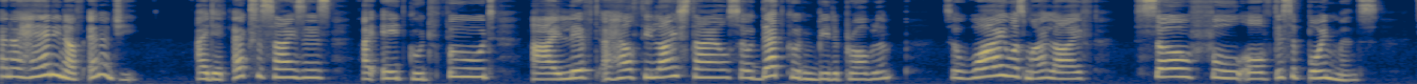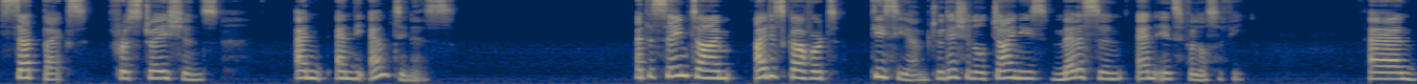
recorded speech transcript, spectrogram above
And I had enough energy. I did exercises, I ate good food, I lived a healthy lifestyle, so that couldn't be the problem. So, why was my life so full of disappointments, setbacks, frustrations, and, and the emptiness? At the same time, I discovered TCM, traditional Chinese medicine, and its philosophy. And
